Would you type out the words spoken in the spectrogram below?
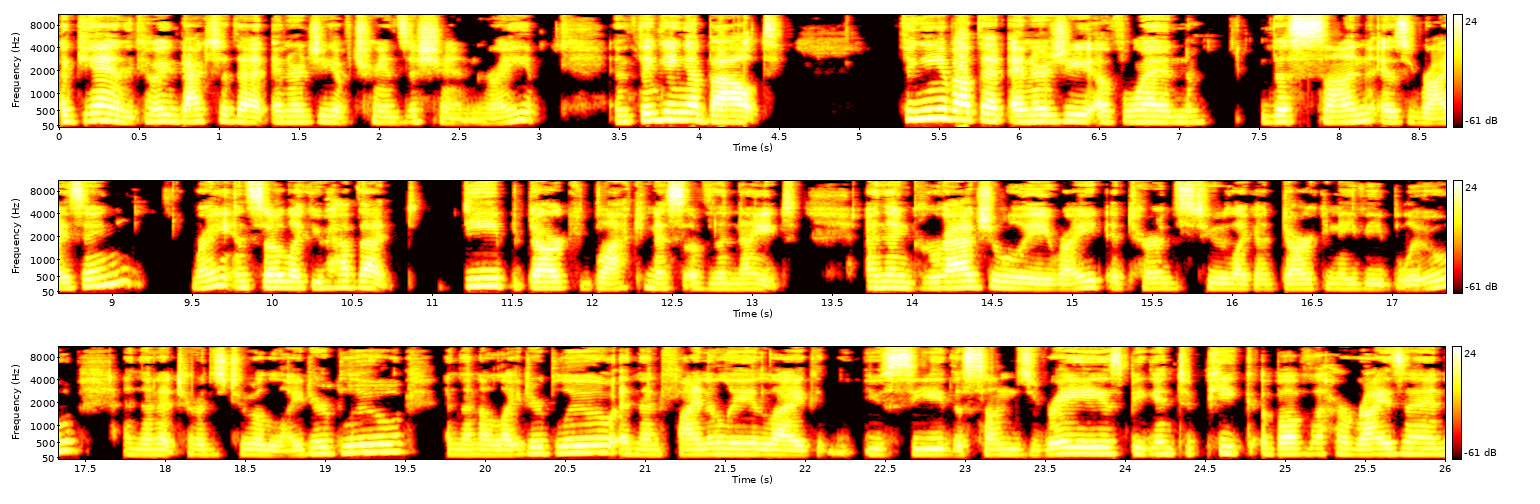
again, coming back to that energy of transition, right? And thinking about thinking about that energy of when the sun is rising, right? And so like you have that deep dark blackness of the night. And then gradually right it turns to like a dark navy blue and then it turns to a lighter blue and then a lighter blue and then finally like you see the sun's rays begin to peak above the horizon.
